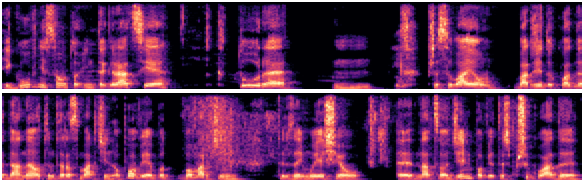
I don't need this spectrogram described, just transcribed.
I głównie są to integracje, które mm, przesyłają bardziej dokładne dane, o tym teraz Marcin opowie, bo, bo Marcin tym zajmuje się e, na co dzień, powie też przykłady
